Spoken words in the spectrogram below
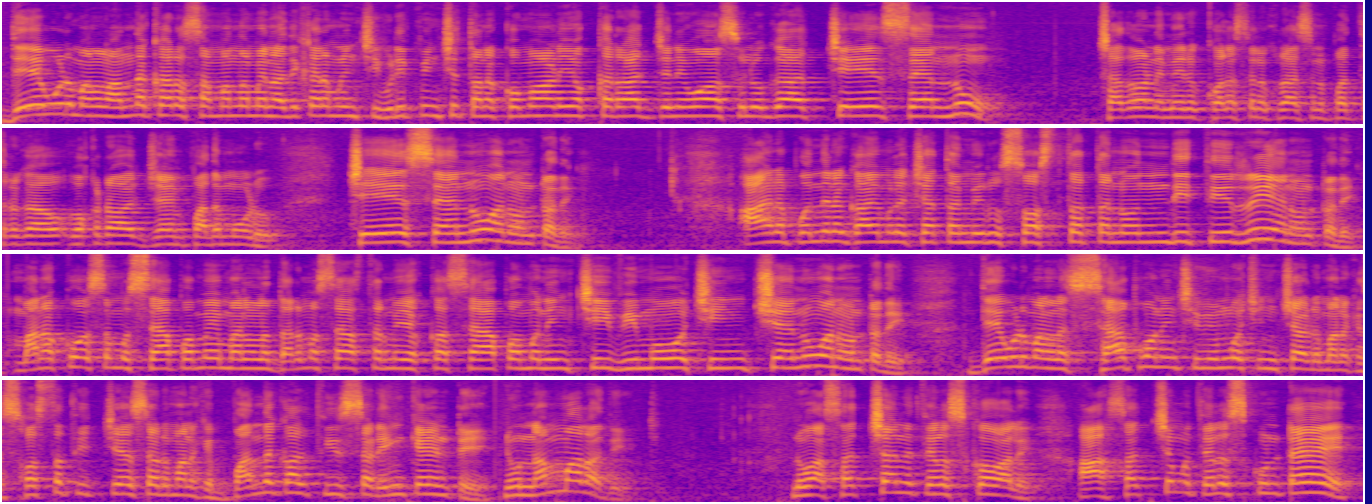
దేవుడు మనల్ని అంధకార సంబంధమైన అధికారం నుంచి విడిపించి తన కుమారుని యొక్క రాజ్య నివాసులుగా చేశాను చదవండి మీరు కొలసలకు రాసిన పత్రిక ఒకటో అధ్యాయం పదమూడు. చేశాను అని ఉంటుంది. ఆయన పొందిన గాయముల చేత మీరు స్వస్థత నొంది తిర్రి అని ఉంటుంది. మన కోసము శాపమే మనల్ని ధర్మశాస్త్రం యొక్క శాపము నుంచి విమోచించను అని ఉంటుంది. దేవుడు మనల్ని శాపం నుంచి విమోచించాడు మనకి స్వస్థత ఇచ్చేశాడు మనకి బంధకాలు తీస్తాడు ఇంకేంటి? నువ్వు నమ్మాలి అది. నువ్వు ఆ సత్యాన్ని తెలుసుకోవాలి. ఆ సత్యము తెలుసుకుంటే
